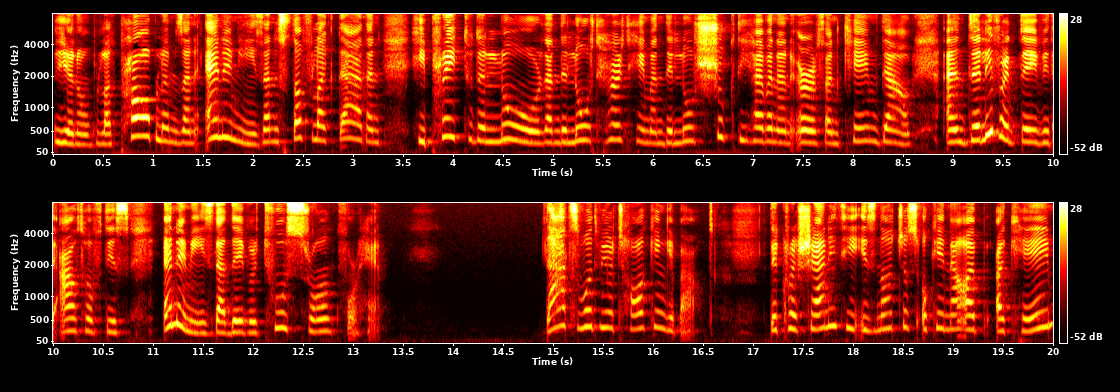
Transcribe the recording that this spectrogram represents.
you know like problems and enemies and stuff like that and he prayed to the lord and the lord heard him and the lord shook the heaven and earth and came down and delivered david out of these enemies that they were too strong for him that's what we are talking about the christianity is not just okay now i, I came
